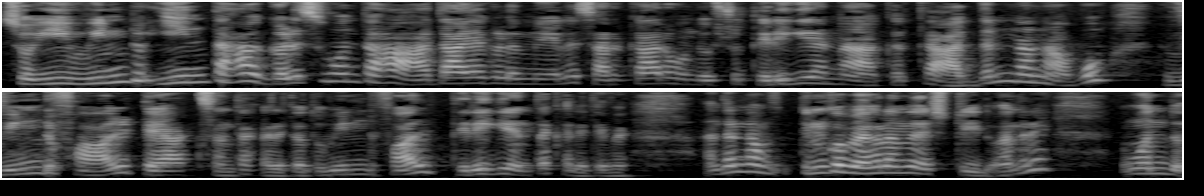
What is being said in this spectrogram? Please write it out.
ಸೊ ಈ ವಿಂಡ್ ಇಂತಹ ಗಳಿಸುವಂತಹ ಆದಾಯಗಳ ಮೇಲೆ ಸರ್ಕಾರ ಒಂದಷ್ಟು ತೆರಿಗೆಯನ್ನ ಹಾಕುತ್ತೆ. ಅದನ್ನ ನಾವು ವಿಂಡ್ ಫಾಲ್ ಟ್ಯಾಕ್ಸ್ ಅಂತ ಕರಿತೇವೆ. ವಿಂಡ್ ಫಾಲ್ ತೆರಿಗೆ ಅಂತ ಕರಿತೇವೆ. ಅಂದ್ರೆ ನಾವು ತಿಳ್ಕೊಬೇಕಂದ್ರೆ ಎಷ್ಟು ಇದು? ಅಂದ್ರೆ ಒಂದು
